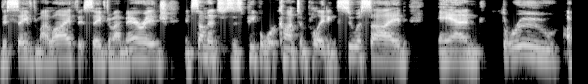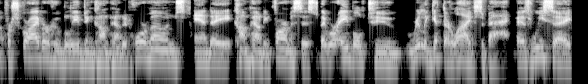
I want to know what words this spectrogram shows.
This saved my life, it saved my marriage. In some instances, people were contemplating suicide. And through a prescriber who believed in compounded hormones and a compounding pharmacist, they were able to really get their lives back, as we say,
